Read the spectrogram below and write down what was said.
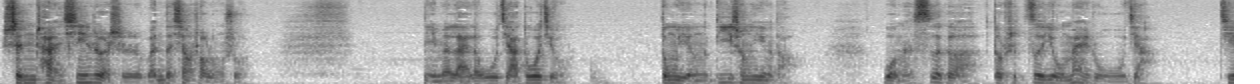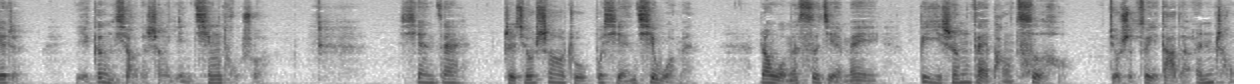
身颤心热时，闻得项少龙说：“你们来了乌家多久？”东瀛低声应道：“我们四个都是自幼迈入乌家。”接着。以更小的声音轻吐说：“现在只求少主不嫌弃我们，让我们四姐妹毕生在旁伺候，就是最大的恩宠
